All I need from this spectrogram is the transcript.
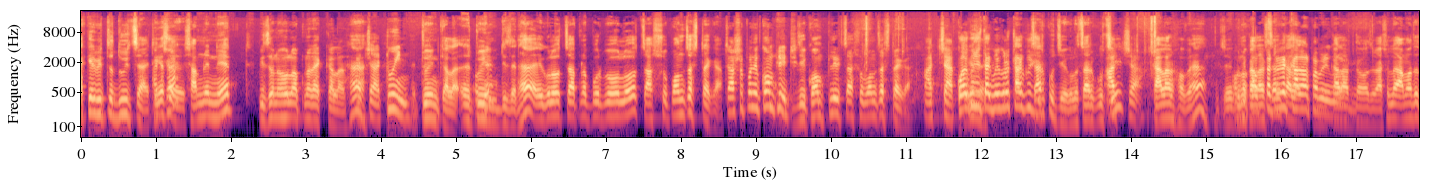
একের ভিতরে দুই চায় ঠিক আছে? আচ্ছা। সামনে নেট পিছনে হলো আপনার এক কালার হ্যাঁ? আচ্ছা twin twin colour twin design হ্যাঁ? এগুলো হচ্ছে আপনার পড়বে হলো চারশো পঞ্চাশ টাকা। চারশো পঞ্চাশ কমপ্লিট জি কমপ্লিট চারশো পঞ্চাশ টাকা। আচ্ছা কয় কুচি থাকবে এগুলো? চার কুচি? চার কুচি এগুলো চার কুচি আচ্ছা। কালার হবে হ্যাঁ? যে কোনো কালার colour পাবে কালার দেওয়া যাবে। আসলে আমাদের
